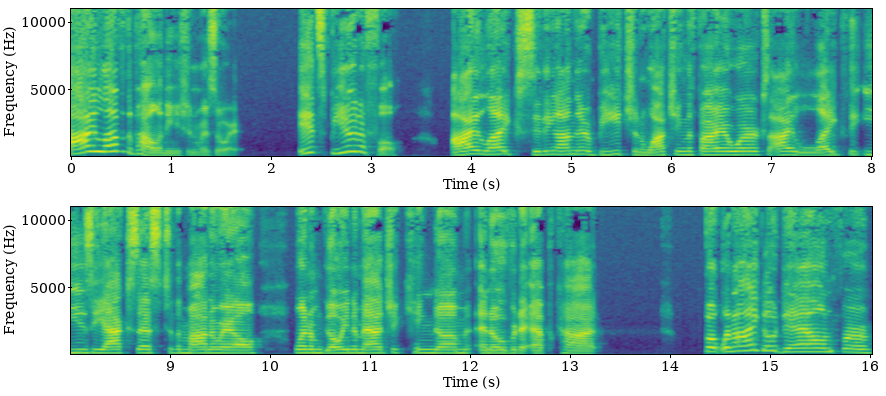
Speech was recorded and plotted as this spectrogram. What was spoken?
I love the Polynesian Resort. It's beautiful. I like sitting on their beach and watching the fireworks. I like the easy access to the monorail when I'm going to Magic Kingdom and over to Epcot. But when I go down for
